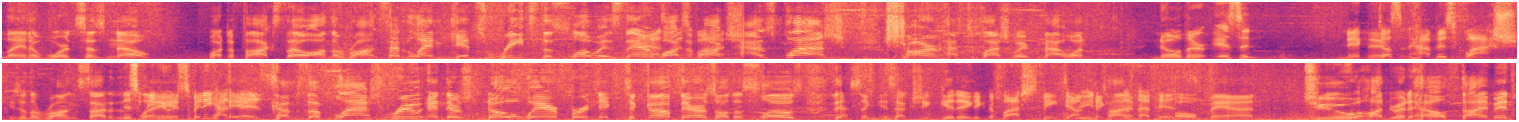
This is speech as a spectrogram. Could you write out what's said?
Lane Ward says no. Watdefox, though, on the wrong side of the lane, gets reached. The slow is there. He Watdefox has flash. Charm has to flash away from that one. No, there isn't. niQ, niQ. doesn't have his flash. He's on the wrong side of This this could be lane. huge. Smitty has In his. comes the flash route, and there's nowhere for niQ to go. There's all the slows. This thing is actually getting The Flash is being down. Pick doesn't have his. Oh man, 200 health. Diamond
